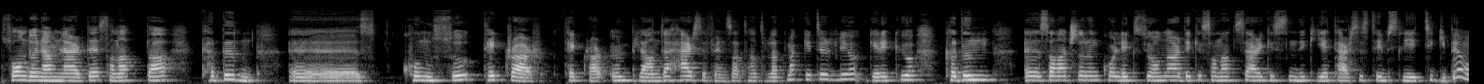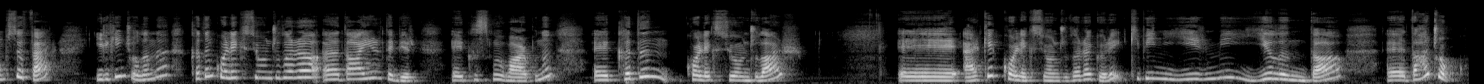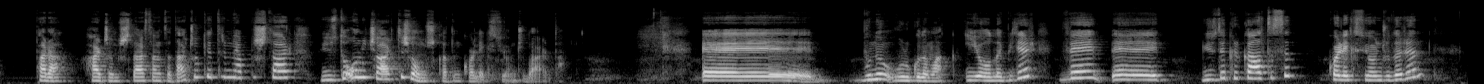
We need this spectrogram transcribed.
son dönemlerde sanatta kadın e, konusu tekrar tekrar ön planda her seferinde zaten hatırlatmak getiriliyor gerekiyor. Kadın e, sanatçıların koleksiyonlardaki sanat sergisindeki yetersiz temsiliyeti gibi ama bu sefer ilginç olanı kadın koleksiyonculara e, dair de bir e, kısmı var bunun. E, kadın koleksiyoncular e, erkek koleksiyonculara göre 2020 yılında e, daha çok para harcamışlar, sanata daha çok yatırım yapmışlar. %13 artış olmuş kadın koleksiyoncularda. Ee, bunu vurgulamak iyi olabilir ve e, %46'sı koleksiyoncuların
